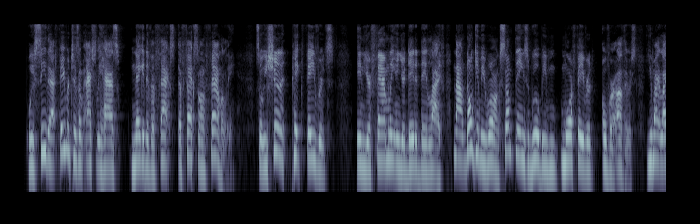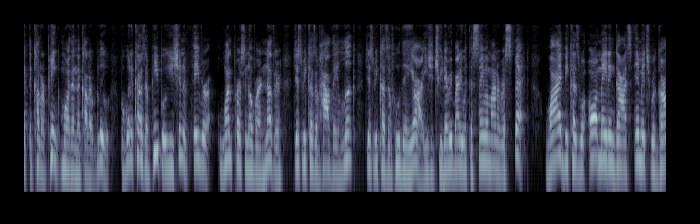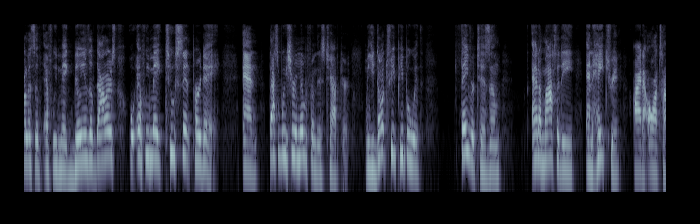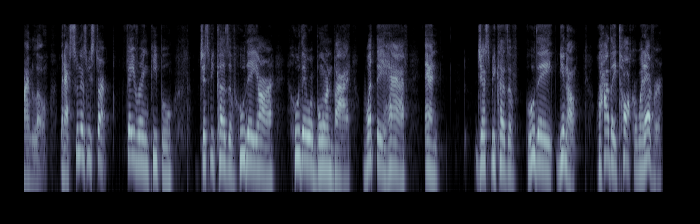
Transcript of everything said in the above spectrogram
We see that favoritism actually has negative effects effects on family. So you shouldn't pick favorites in your family and your day-to-day life. Now, don't get me wrong, some things will be more favored over others. You might like the color pink more than the color blue, but when it comes to people, you shouldn't favor one person over another just because of how they look, just because of who they are. You should treat everybody with the same amount of respect. Why? Because we're all made in God's image, regardless of if we make billions of dollars or if we make two cent per day. And that's what we should remember from this chapter. When you don't treat people with favoritism, animosity and hatred are at an all time low. But as soon as we start favoring people just because of who they are, who they were born by, what they have, and just because of who they, you know, how they talk or whatever,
